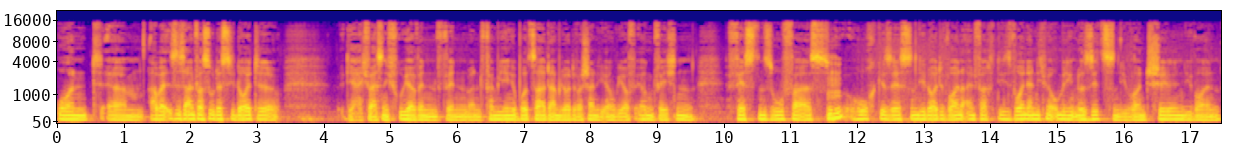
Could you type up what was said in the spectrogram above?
Und ähm, aber es ist einfach so, dass die Leute ja, ich weiß nicht, früher, wenn, wenn man Familiengeburtstag hat, haben die Leute wahrscheinlich irgendwie auf irgendwelchen festen Sofas mhm. hochgesessen. Die Leute wollen einfach, die wollen ja nicht mehr unbedingt nur sitzen, die wollen chillen, die wollen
